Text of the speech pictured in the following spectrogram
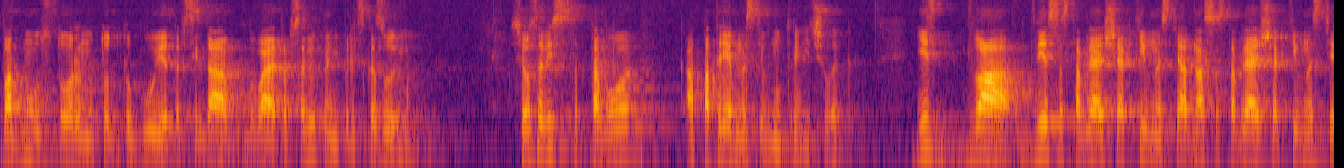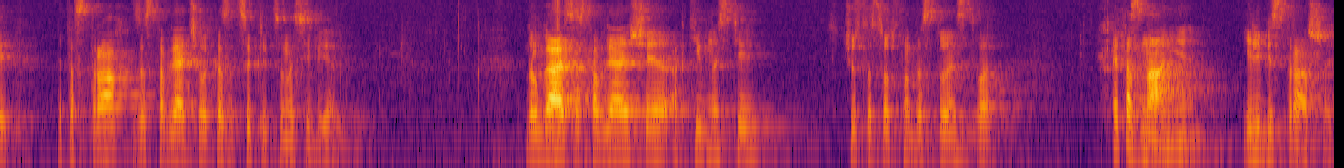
в одну сторону, то в другую. Это всегда бывает абсолютно непредсказуемо. Все зависит от того, от потребности внутренней человека. Есть два, две составляющие активности. Одна составляющая активности — это страх, заставляет человека зациклиться на себе. Другая составляющая активности, чувство собственного достоинства — это знание или бесстрашие.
